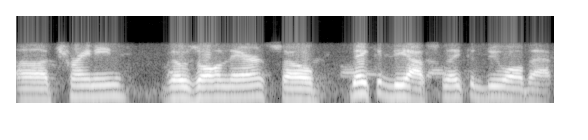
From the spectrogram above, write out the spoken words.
uh, training goes on there, so they could, yeah, so they could do all that.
